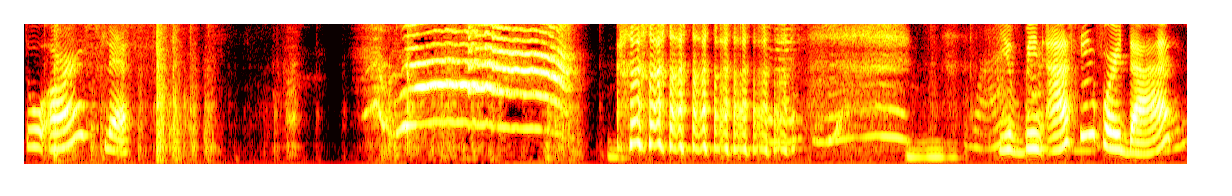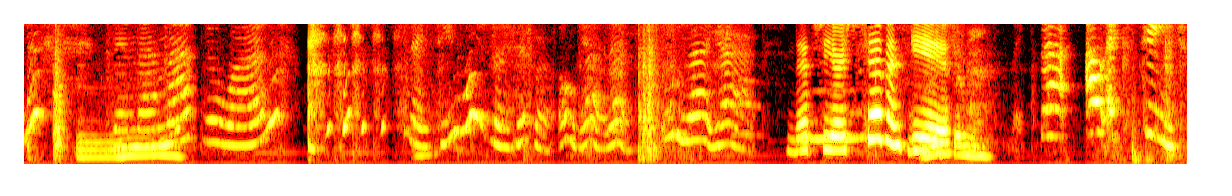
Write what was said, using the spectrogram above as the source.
Two hours left. You've been asking for that. That's your seventh gift. that. I'll exchange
